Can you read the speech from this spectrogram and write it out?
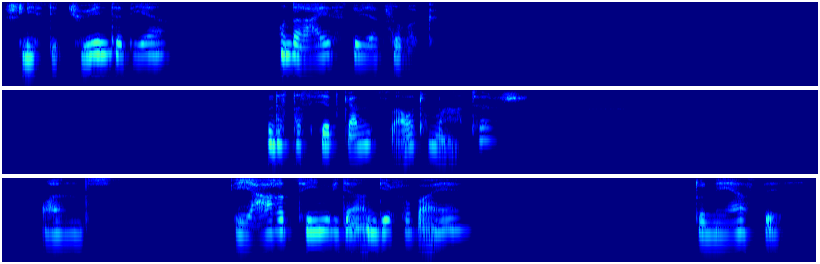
schließt die Tür hinter dir und reist wieder zurück. Und das passiert ganz automatisch. Und die Jahre ziehen wieder an dir vorbei. Du näherst dich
